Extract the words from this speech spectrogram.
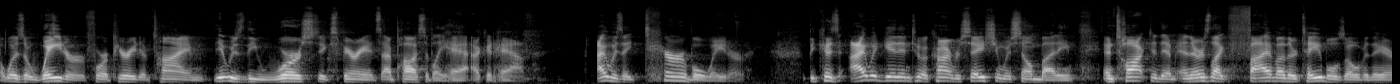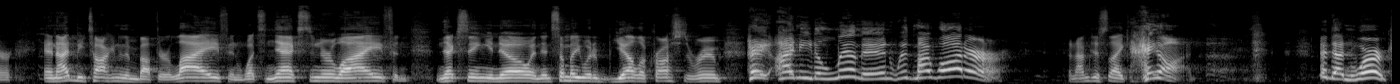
I was a waiter for a period of time. It was the worst experience I possibly had, I could have. I was a terrible waiter. because I would get into a conversation with somebody and talk to them, and there's like five other tables over there, and I'd be talking to them about their life and what's next in their life, and next thing you know, and then somebody would yell across the room, Hey, I need a lemon with my water. And I'm just like, Hang on. that doesn't work.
